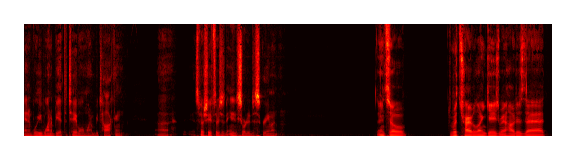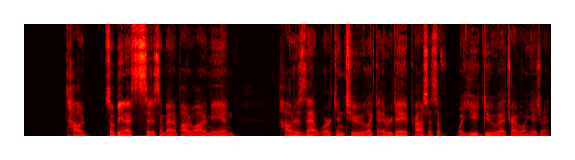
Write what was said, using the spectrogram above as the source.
and we want to be at the table and want to be talking uh, especially if there's any sort of disagreement. And so, with tribal engagement, how does that? How so? Being a citizen band of Potawatomi, and how does that work into like the everyday process of what you do at tribal engagement?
